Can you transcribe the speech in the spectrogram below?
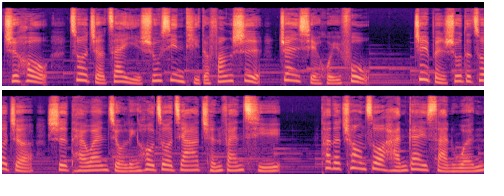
之后，作者再以书信体的方式撰写回复。这本书的作者是台湾九零后作家陈凡奇。他的创作涵盖散文、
